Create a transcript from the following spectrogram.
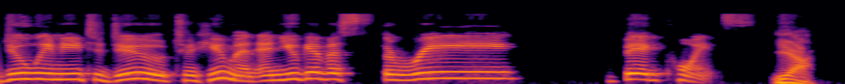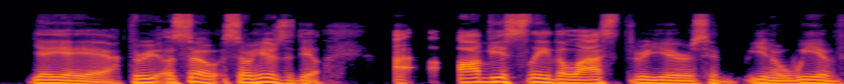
do we need to do to human. And you give us three big points. Yeah. Yeah. Yeah. Yeah. Three. So, so here's the deal. Obviously, the last three years have, you know, we have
